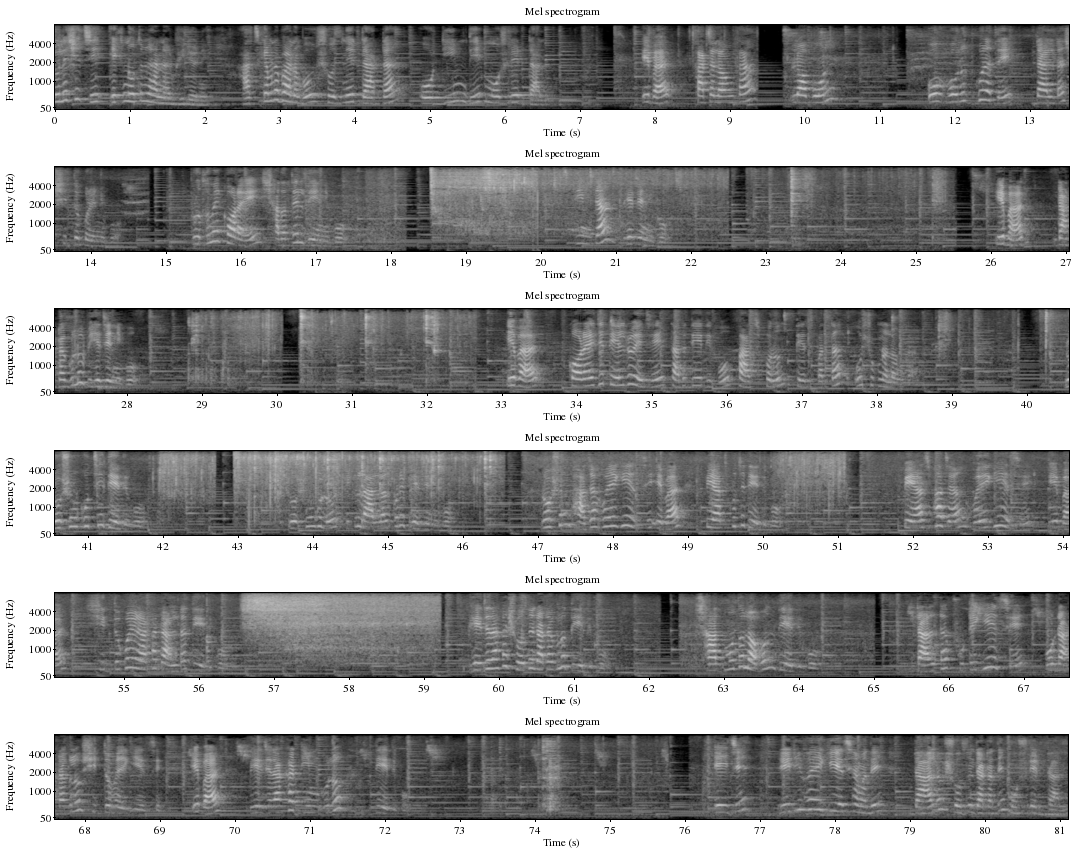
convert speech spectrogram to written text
চলে এসেছি একটি নতুন রান্নার ভিডিও নিয়ে। আজকে আমরা বানাবো সজনের ডাঁটা ও ডিম দিয়ে মসুরের ডাল। এবার কাঁচা লঙ্কা, লবণ ও হলুদ গুঁড়াতে ডালটা সিদ্ধ করে নিব। প্রথমে কড়াইয়ে সাদা তেল দিয়ে নিব। ডিমটা ভেজে নিব। এবার ডাটাগুলো ভেজে নিব। এবার কড়াইয়ে যে তেল রয়েছে, তাতে দিয়ে দিব পাঁচ ফোড়ন তেজপাতা ও শুকনো লঙ্কা। রসুন কুচি দিয়ে দেব। রসুনগুলো একটু লাল লাল করে ভেজে নেব। রসুন ভাজা হয়ে গিয়েছে, এবার পেঁয়াজ কুচি দিয়ে দেব। পেঁয়াজ ভাজা হয়ে গিয়েছে, এবার সিদ্ধ করে রাখা ডালটা দিয়ে দেব। ভেজে রাখা সজনে ডাঁটাগুলো দিয়ে দিব। স্বাদ মতো লবণ দিয়ে দিব। ডালটা ফুটে গিয়েছে ও ডাটাগুলো সিদ্ধ হয়ে গিয়েছে। এবার ভেজে রাখা ডিমগুলো দিয়ে দিব। এই যে রেডি হয়ে গিয়েছে আমাদের ডাল ও সজনে ডাটাতে মসুরের ডাল।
